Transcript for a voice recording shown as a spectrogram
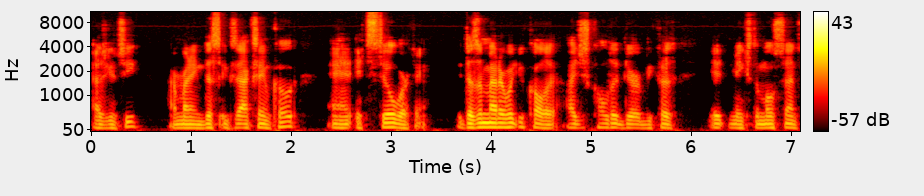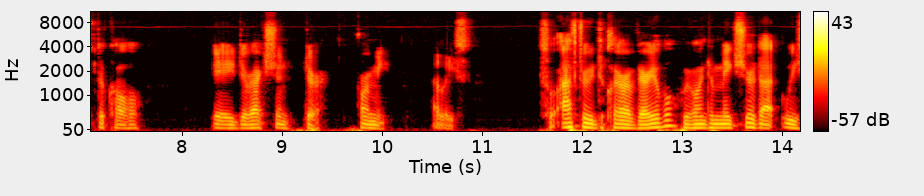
As you can see, I'm running this exact same code, and it's still working. It doesn't matter what you call it. I just called it dir because it makes the most sense to call a direction dir, for me, at least. So after we declare a variable, we're going to make sure that we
